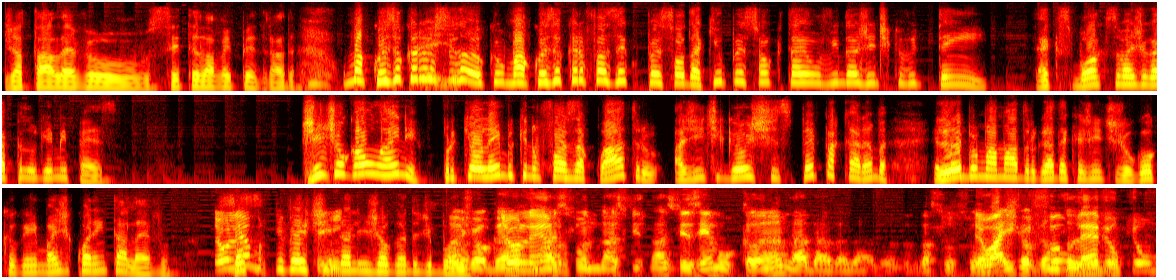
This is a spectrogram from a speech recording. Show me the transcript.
Já tá level 100 e lá vai pedrada. Uma coisa eu quero, Que uma coisa eu quero fazer com o pessoal daqui, o pessoal que tá ouvindo a gente que tem Xbox vai jogar pelo Game Pass. A gente jogar online, porque eu lembro que no Forza 4 a gente ganhou XP pra caramba. Eu lembro uma madrugada que a gente jogou que eu ganhei mais de 40 level. Eu Só lembro. se divertindo Sim. ali jogando de boa. Nós jogamos, Eu lembro. Nós, nós, fi- nós fizemos o clã da, da, da, da, da Sussurra Eu acho que foi o level que eu.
